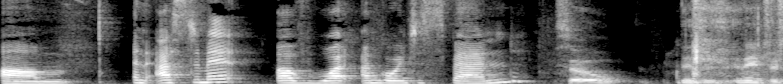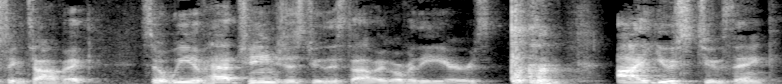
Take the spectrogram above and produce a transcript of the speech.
um, an estimate of what I'm going to spend. So this is an interesting topic. So we have had changes to this topic over the years. I used to think,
